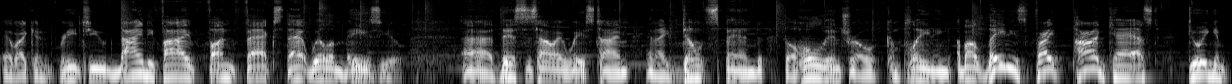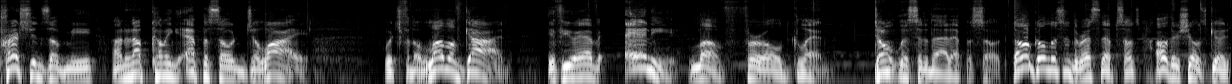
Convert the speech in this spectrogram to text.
And I can read to you 95 fun facts that will amaze you. Uh, this is how I waste time, and I don't spend the whole intro complaining about Ladies Fright Podcast doing impressions of me on an upcoming episode in July. Which, for the love of God, if you have any love for Old Glen, don't listen to that episode. Oh, go listen to the rest of the episodes. Oh, their show's good.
